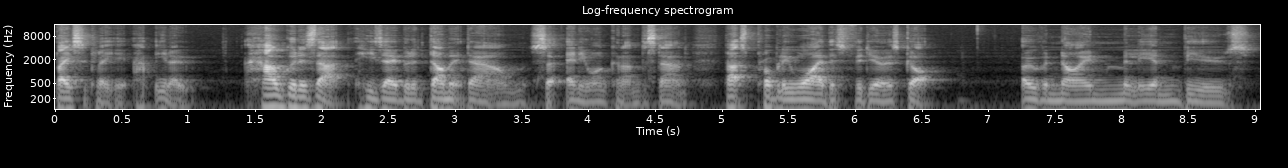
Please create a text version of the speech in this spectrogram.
Basically, you know, how good is that? He's able to dumb it down so anyone can understand. That's probably why this video has got over 9 million views.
